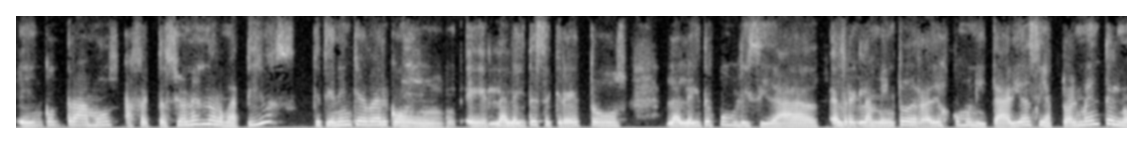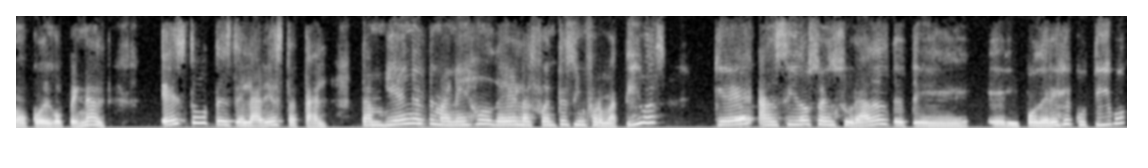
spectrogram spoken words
encontramos afectaciones normativas que tienen que ver con eh, la ley de secretos, la ley de publicidad, el reglamento de radios comunitarias y actualmente el nuevo Código Penal. Esto desde el área estatal. También el manejo de las fuentes informativas que han sido censuradas desde el Poder Ejecutivo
